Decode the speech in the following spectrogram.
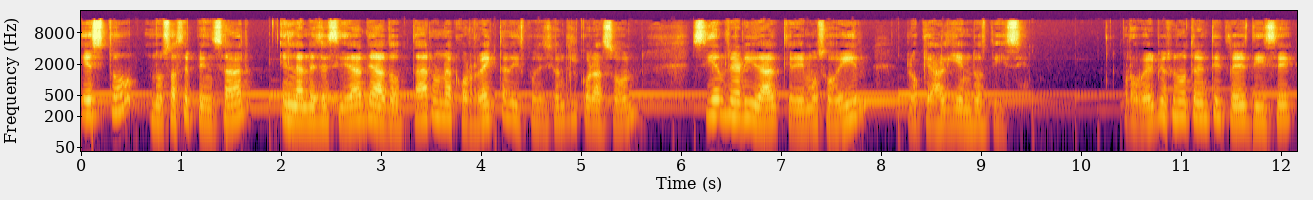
Esto nos hace pensar en la necesidad de adoptar una correcta disposición del corazón si en realidad queremos oír lo que alguien nos dice. Proverbios 1.33 dice,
